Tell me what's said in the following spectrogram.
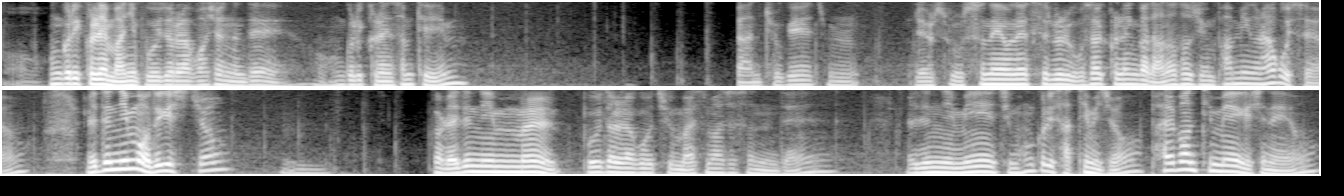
어, 헝그리 클랜 많이 보여줘라고 하셨는데 어, 헝그리 클랜 3팀. 안쪽에 좀 로스 레오네스를 5살 클랜과 나눠서 지금 파밍을 하고 있어요. 레드님은 어디 계시죠? 음, 레드님을 보여달라고 지금 말씀하셨었는데 레드님이 지금 헝그리 4팀이죠. 8번 팀에 계시네요.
